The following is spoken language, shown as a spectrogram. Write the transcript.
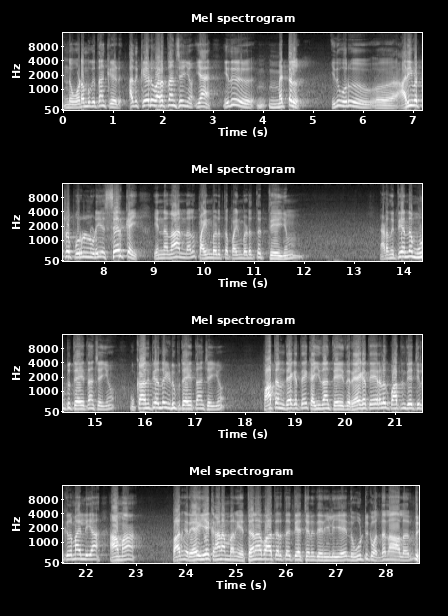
இந்த உடம்புக்கு தான் கேடு. அது கேடு வரத்தான் செய்யும். ஏன்? இது மெட்டல். இது ஒரு அறிவற்ற பொருளினுடைய சேர்க்கை. என்னதான் இருந்தாலும் பயன்படுத்த பயன்படுத்த தேயும். நடந்துகிட்டே இருந்தால் மூட்டு தேயத்தான் செய்யும். உட்காந்துட்டே இருந்தால் இடுப்பு தேயத்தான் செய்யும். பாத்திரம் தேக்கத்தே கை தான் தேயுது. ரேக தேயிற அளவுக்கு பாத்திரம் தேய்ச்சிருக்கிறோமா இல்லையா? ஆமாம் பாருங்க ரேகையே காணாம பாருங்க எத்தனை பாத்திரத்தை தேய்ச்சேன்னு தெரியலையே. இந்த வீட்டுக்கு வந்தனால இருந்து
